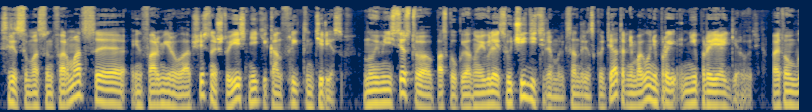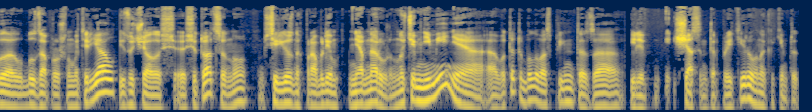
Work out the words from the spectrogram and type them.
средства массовой информации информировало общественность, что есть некий конфликт интересов. Ну и министерство, поскольку оно является учредителем Александринского театра, не могло не, про... не прореагировать. Поэтому был, был запрошен материал, изучалась э, ситуация, но серьезных проблем не обнаружено. Но тем не менее, а, вот это было воспринято за, или сейчас интерпретировано каким-то,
